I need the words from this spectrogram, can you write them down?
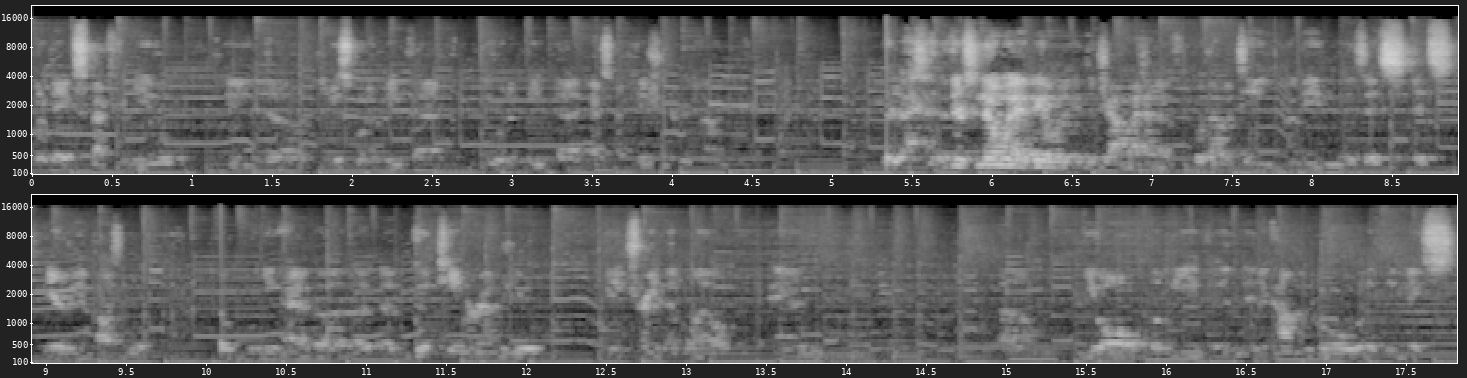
what they expect from you, and uh, you just want to meet that. You want to meet that expectation every time. There's no way I'd be able to do the job I have without a team. I mean, it's it's, it's nearly impossible. But when you have a, a, good team around you, and you train them well, and um, you all believe in, in a common goal, it, it, makes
